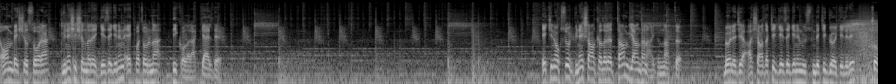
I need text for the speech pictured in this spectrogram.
15 yıl sonra güneş ışınları gezegenin ekvatoruna dik olarak geldi. Ekinoksu güneş halkaları tam yandan aydınlattı. Böylece aşağıdaki gezegenin üstündeki gölgeleri çok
